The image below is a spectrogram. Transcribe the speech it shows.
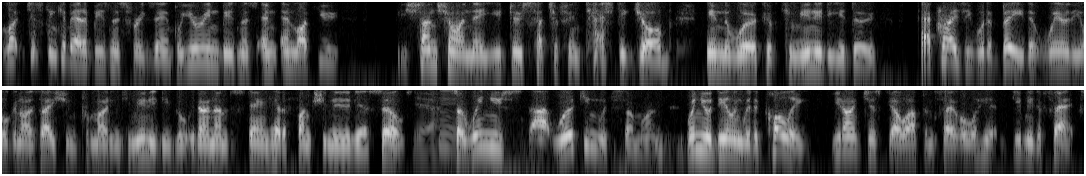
like just think about a business for example. You're in business, and and like you, you Sonshine there, you do such a fantastic job in the work of community you do. How crazy would it be that we're the organisation promoting community, but we don't understand how to function in it ourselves? Yeah. Hmm. So when you start working with someone, when you're dealing with a colleague, you don't just go up and say, "Oh, well, here, give me the facts.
